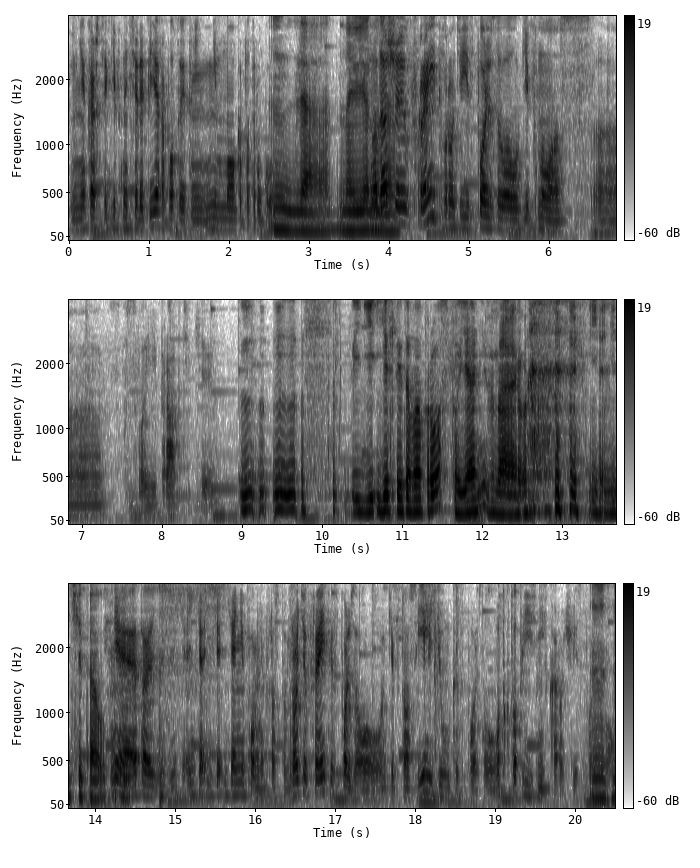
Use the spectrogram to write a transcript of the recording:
Мне кажется, гипнотерапия работает не, немного по-другому. Да, наверное. Но даже Фрейд вроде использовал гипноз э, в своей практике. Если это вопрос, то я не знаю. я не читал. Не, это я, я, я не помню просто. Вроде Фрейд использовал гипноз или Юнг использовал. Вот кто-то из них, короче, использовал.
